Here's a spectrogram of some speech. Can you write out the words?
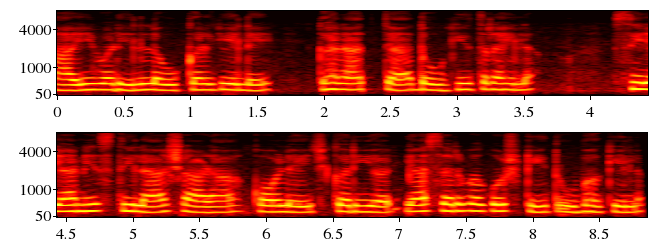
आई वडील लवकर गेले घरात त्या दोघीच राहिल्या. सियानेच तिला शाळा कॉलेज करिअर या सर्व गोष्टीत उभं केलं.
